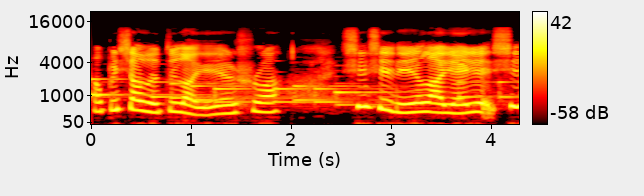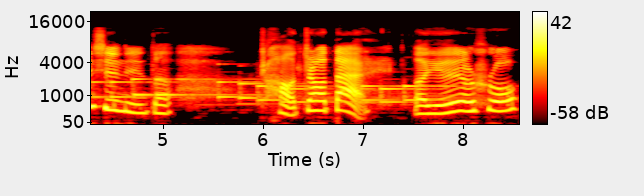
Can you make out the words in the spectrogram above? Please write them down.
它微笑着对老爷爷说：“谢谢您，老爷爷，谢谢您的。”好招待，老爷爷说：“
